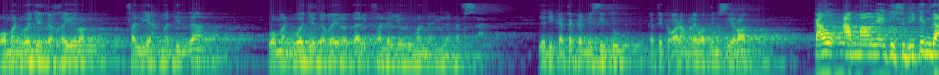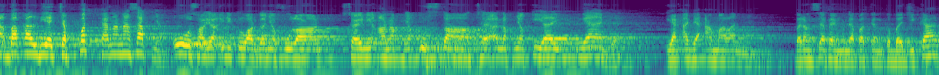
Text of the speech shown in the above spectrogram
Wa man wajada khairan falyahmadillah wa man wajada ghaira dzalik fala yalumanna illa nafsah. Jadi katakan di situ ketika orang melewati sirat Kalau amalnya itu sedikit nggak bakal dia cepet karena nasabnya. Oh saya ini keluarganya fulan, saya ini anaknya ustaz, saya anaknya kiai. Nggak ada. Yang ada amalannya. Barang siapa yang mendapatkan kebajikan,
